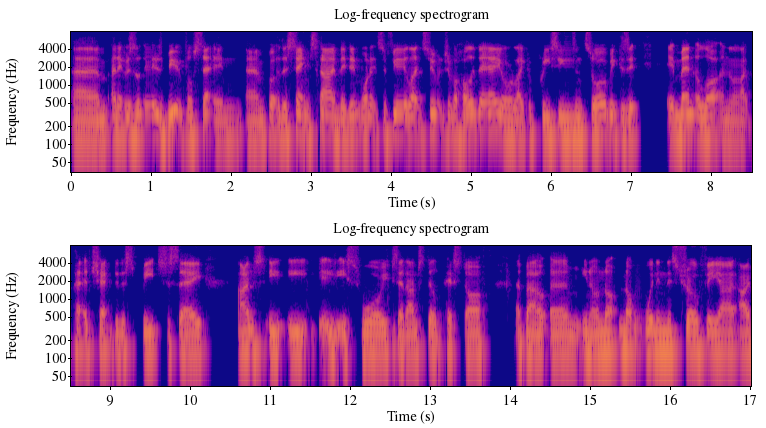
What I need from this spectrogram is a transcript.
Um, and it was it was beautiful setting, um, but at the same time, they didn't want it to feel like too much of a holiday or like a preseason tour because it it meant a lot. And like Petr Cech did a speech to say, "I'm," he, he, he swore, he said, "I'm still pissed off about um, you know not not winning this trophy. I I,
